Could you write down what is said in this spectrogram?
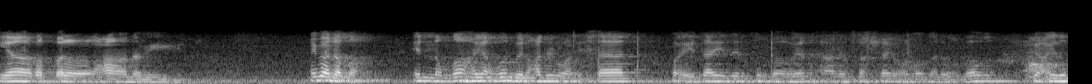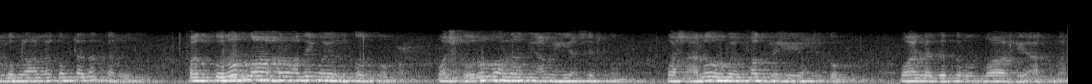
يا رب العالمين. عباد الله إن الله يأمر بالعدل والإحسان وإيتاء ذي القربى وينهى عن الفحشاء والمنكر والبغي يعظكم لعلكم تذكرون. فاذكروا الله العظيم يذكركم واشكروه على نعمه يزدكم واسألوه من فضله يعطكم ولذكر الله أكبر.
